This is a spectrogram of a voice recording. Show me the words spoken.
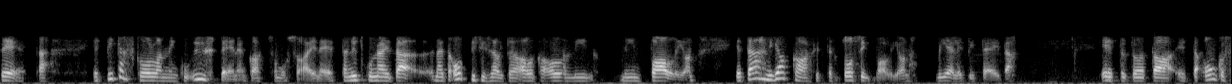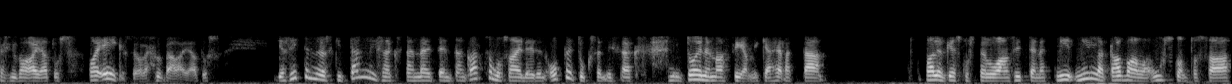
se, että että pitäisikö olla niin kuin yhteinen katsomusaine, että nyt kun näitä, näitä oppisisältöjä alkaa olla niin, niin paljon. Ja tämähän jakaa sitten tosi paljon mielipiteitä että, tuota, että onko se hyvä ajatus vai eikö se ole hyvä ajatus. Ja sitten myöskin tämän lisäksi, tämän, näiden, tämän katsomusaineiden opetuksen lisäksi, niin toinen asia, mikä herättää paljon keskustelua on sitten, että millä tavalla uskonto saa,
